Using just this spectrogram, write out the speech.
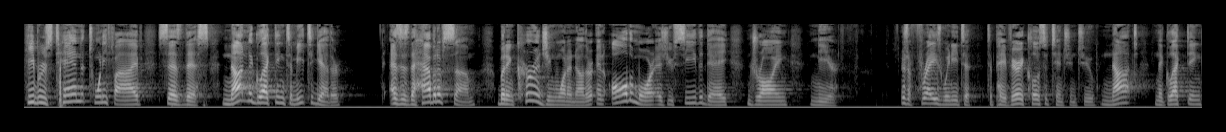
Hebrews 10 25 says this Not neglecting to meet together, as is the habit of some but encouraging one another, and all the more as you see the day drawing near. There's a phrase we need to, to pay very close attention to not neglecting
